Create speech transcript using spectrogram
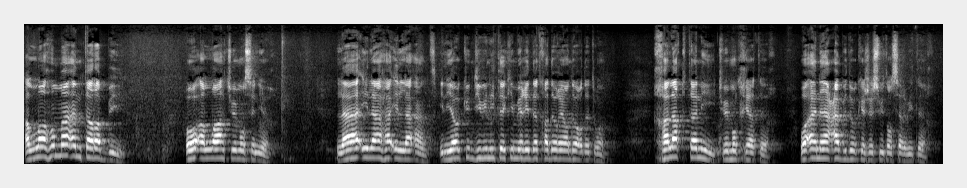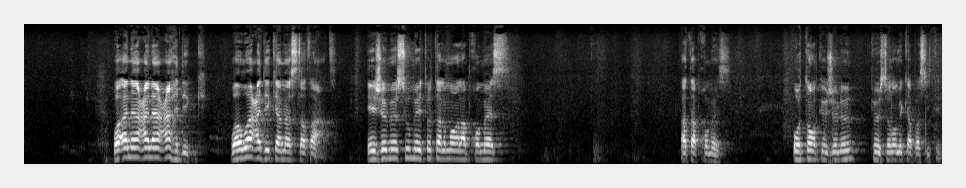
Allahumma anta rabbi. Oh Allah, tu es mon Seigneur. La ilaha illa ant. Il n'y a aucune divinité qui mérite d'être adorée en dehors de toi. Khalaqtani, tu es mon créateur. Wa ana que je suis ton serviteur. Wa ana ala ahdik wa wa'dika ma Et je me soumets totalement à la promesse à ta promesse autant que je le peux selon mes capacités.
